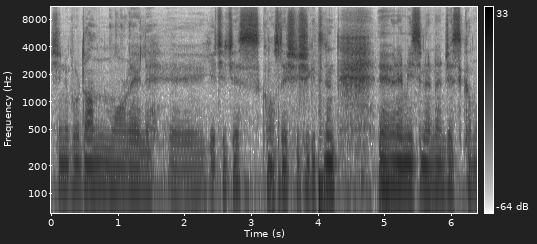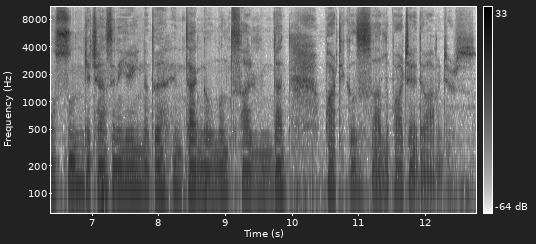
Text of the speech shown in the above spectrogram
Şimdi buradan Montreal'e e, geçeceğiz. Constellation şirketinin e, önemli isimlerinden Jessica Moss'un geçen sene yayınladığı Entanglement albümünden Particles adlı parçayla devam ediyoruz.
